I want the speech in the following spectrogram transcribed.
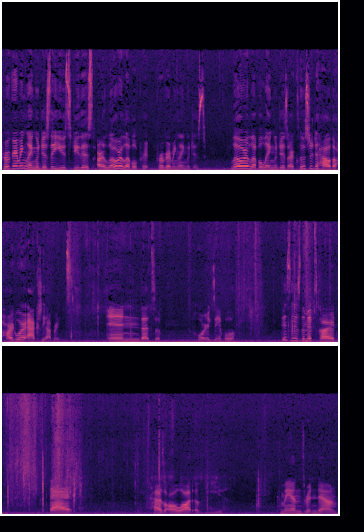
programming languages they use to do this are lower level pr programming languages. Lower level languages are closer to how the hardware actually operates. And that's a poor example. This is the MIPS card that has a lot of the commands written down.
